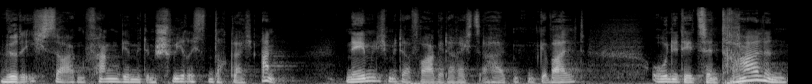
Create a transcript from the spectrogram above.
würde ich sagen, fangen wir mit dem Schwierigsten doch gleich an, nämlich mit der Frage der rechtserhaltenden Gewalt, ohne den zentralen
